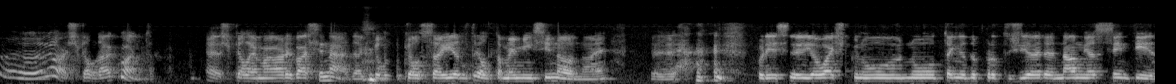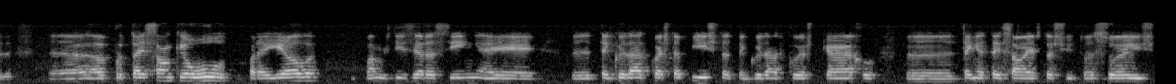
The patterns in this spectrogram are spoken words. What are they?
Eh, eu acho que ele dá conta. Acho que ele é maior e vacinado. Aquilo que ele sei, ele, ele também me ensinou, não é? Eh, por isso eu acho que não, não tenho de proteger, não nesse sentido. A proteção que eu uso para ele, vamos dizer assim, é tem cuidado com esta pista, tem cuidado com este carro, uh, tem atenção a estas situações,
